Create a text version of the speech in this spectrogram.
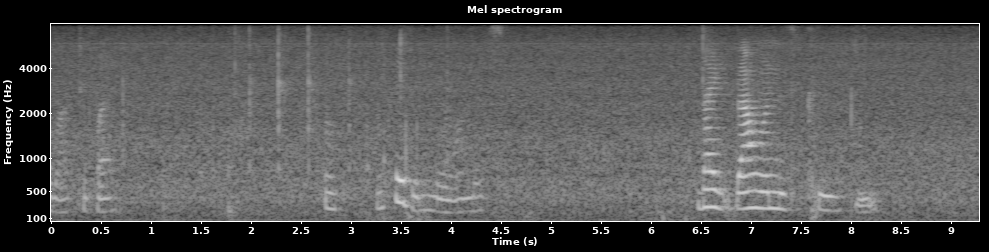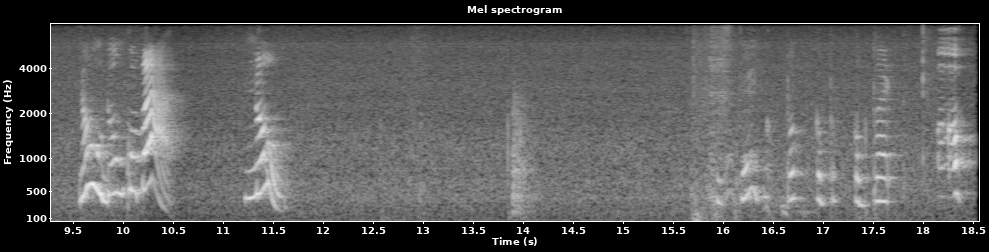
Go back to play. Oh, I played a new on this. Like that one is creepy. No, don't go back. No. Just take back, back, back, back. Oh.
